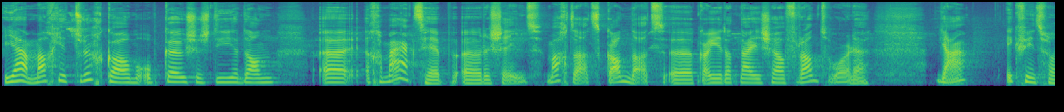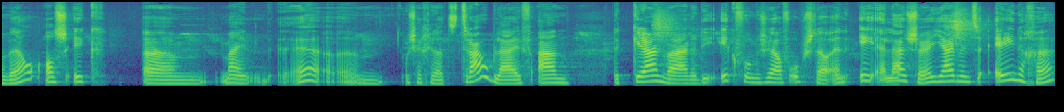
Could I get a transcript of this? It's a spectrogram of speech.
ja, mag je terugkomen op keuzes die je dan uh, gemaakt hebt uh, recent? Mag dat? Kan dat? Uh, kan je dat naar jezelf verantwoorden? Ja, ik vind van wel. Als ik um, mijn, um, hoe zeg je dat, trouw blijf aan de kernwaarden die ik voor mezelf opstel. En ik, luister, jij bent de enige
